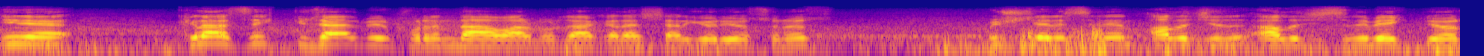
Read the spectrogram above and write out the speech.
Yine klasik güzel bir fırın daha var burada arkadaşlar görüyorsunuz. Müşterisinin alıcı, alıcısını bekliyor.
